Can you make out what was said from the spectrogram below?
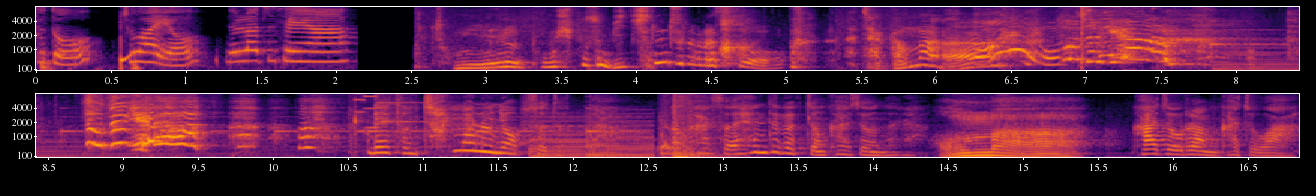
구독, 좋아요 눌러주세요. 종일 보고 싶어서 미치는 줄 알았어. 잠깐만. 도둑이야! 도둑이야! 내 돈 천만 원이 없어졌다. 너 가서 핸드백 좀 가져오너라. 엄마. 가져오라면 가져와.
